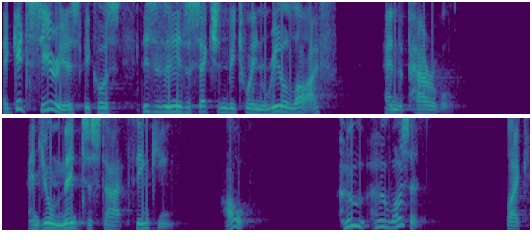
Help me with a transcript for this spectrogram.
It gets serious because this is an intersection between real life and the parable. And you're meant to start thinking, oh, who, who was it? Like,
